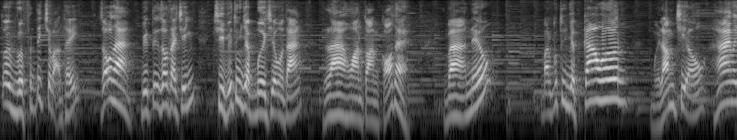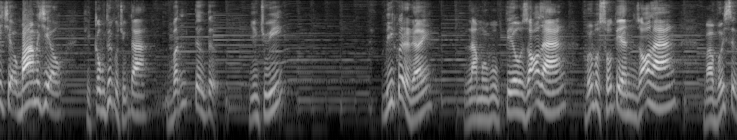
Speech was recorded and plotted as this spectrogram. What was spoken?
Tôi vừa phân tích cho bạn thấy rõ ràng việc tự do tài chính chỉ với thu nhập 10 triệu một tháng là hoàn toàn có thể. Và nếu bạn có thu nhập cao hơn 15 triệu, 20 triệu, 30 triệu thì công thức của chúng ta vẫn tương tự. Nhưng chú ý, bí quyết ở đây là một mục tiêu rõ ràng với một số tiền rõ ràng và với sự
